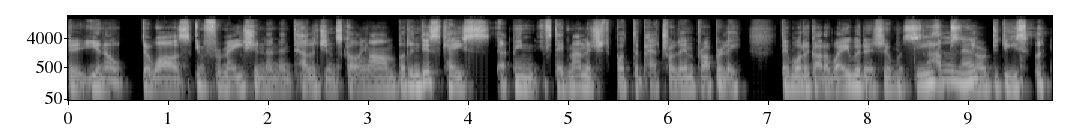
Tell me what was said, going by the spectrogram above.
they, you know, there was information and intelligence going on. But in this case, I mean, if they'd managed to put the petrol in properly, they would have got away with it. It was diesel, abs- no? or the diesel.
